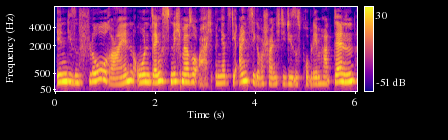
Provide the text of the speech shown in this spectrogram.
in diesen Flow rein und denkst nicht mehr so, oh, ich bin jetzt die einzige wahrscheinlich, die dieses Problem hat, denn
